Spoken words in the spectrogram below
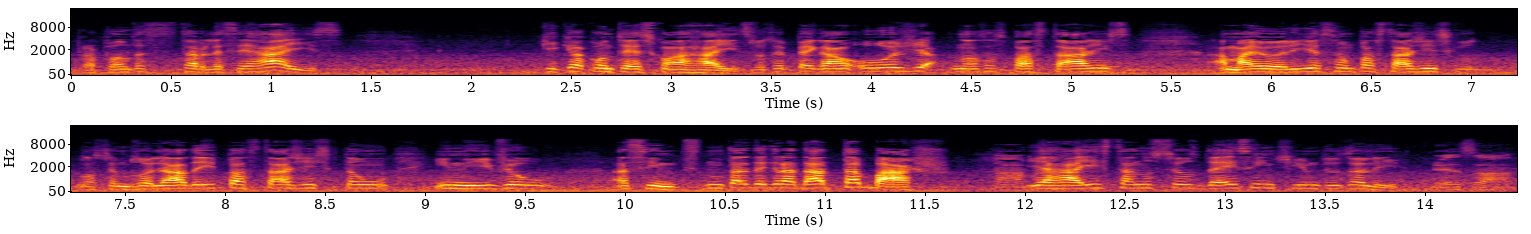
para a planta se estabelecer raiz. O que, que acontece com a raiz? Se você pegar hoje nossas pastagens, a maioria são pastagens que nós temos olhado aí, pastagens que estão em nível, assim, se não está degradado, está baixo. E a raiz está nos seus 10 centímetros ali. Exato.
